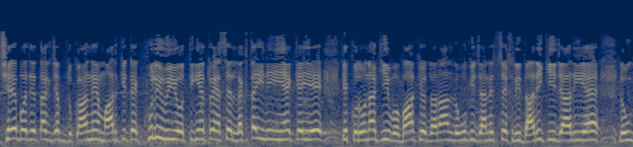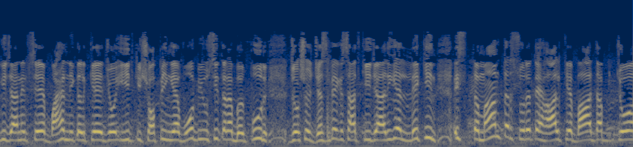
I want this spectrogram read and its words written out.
छह बजे तक जब दुकानें, मार्केटें खुली हुई होती हैं तो ऐसे लगता ही नहीं है कि ये, कि कोरोना की वबा के दौरान लोगों की जानब से खरीदारी की जा रही है। लोगों की जानब से बाहर निकल के जो ईद की शॉपिंग है, वो भी उसी तरह भरपूर जोशो जज्बे के साथ की जा रही है। लेकिन इस तमाम तर सूरत हाल के बाद अब जो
